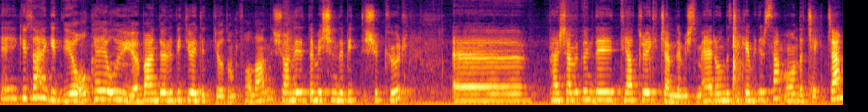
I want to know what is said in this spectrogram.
E, güzel gidiyor. Okaya uyuyor. Ben de öyle video editliyordum falan. Şu an editleme işim de bitti şükür. Ee, Perşembe günü de tiyatroya gideceğim demiştim. Eğer onu da çekebilirsem onu da çekeceğim.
